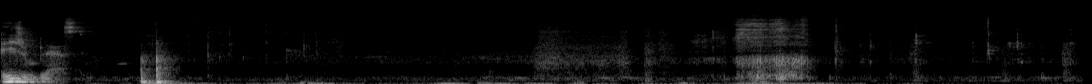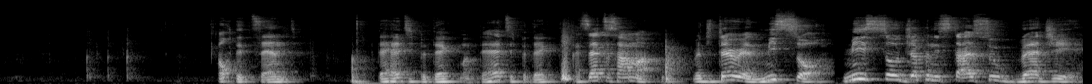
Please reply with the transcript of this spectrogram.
Asian Blast. Auch dezent. Der hält sich bedeckt, Mann. Der hält sich bedeckt. Als letztes haben wir Vegetarian Miso. Miso Japanese Style Soup Veggie.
